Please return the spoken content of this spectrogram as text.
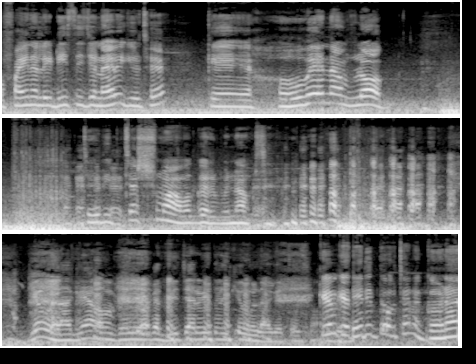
ફાઇનલી ડિસિઝન આવી ગયું છે કે હવેના વ્લોગ જયદીપ ચશ્મા વગર બનાવશે. કેવું લાગે? હવે પહેલી વખત વિચારવી તો કેવું લાગે છે કેમ કે જયદીપ તો છે ને ઘણા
